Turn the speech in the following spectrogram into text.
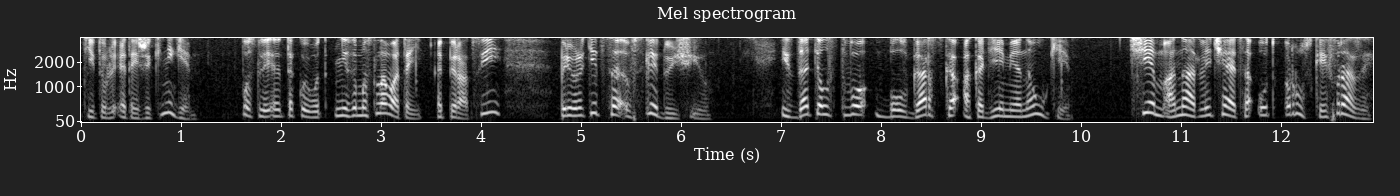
титуле этой же книги после такой вот незамысловатой операции превратится в следующую – Издательство «Болгарская академия науки». Чем она отличается от русской фразы?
